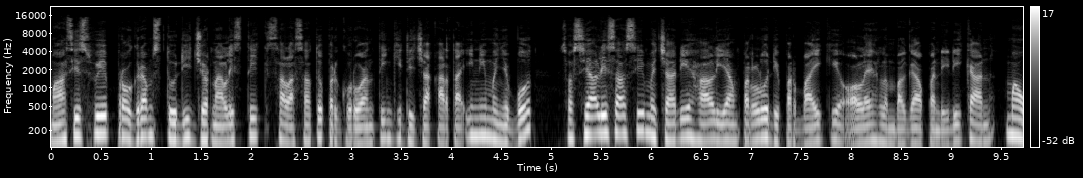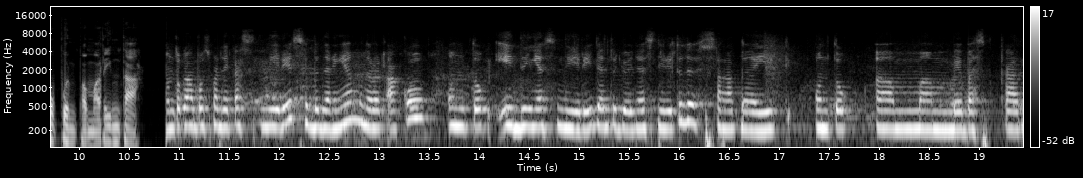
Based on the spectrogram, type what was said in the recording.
Mahasiswi program studi jurnalistik salah satu perguruan tinggi di Jakarta ini menyebut sosialisasi menjadi hal yang perlu diperbaiki oleh lembaga pendidikan maupun pemerintah. Untuk kampus Merdeka sendiri sebenarnya menurut aku untuk idenya sendiri dan tujuannya sendiri itu sudah sangat baik untuk um, membebaskan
